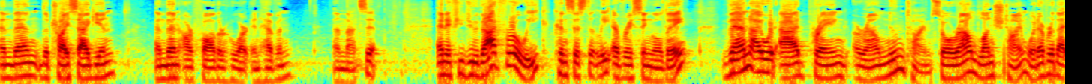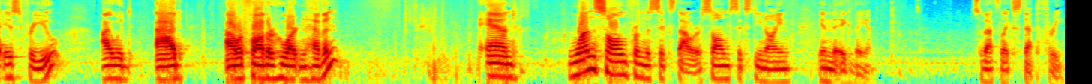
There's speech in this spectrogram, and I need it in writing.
And then the Trisagion. And then our Father who art in heaven. And that's it. And if you do that for a week, consistently every single day, then I would add praying around noontime. So around lunchtime, whatever that is for you, I would add Our Father who art in heaven and one psalm from the sixth hour, Psalm 69 in the Agpeya. So that's like step three.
